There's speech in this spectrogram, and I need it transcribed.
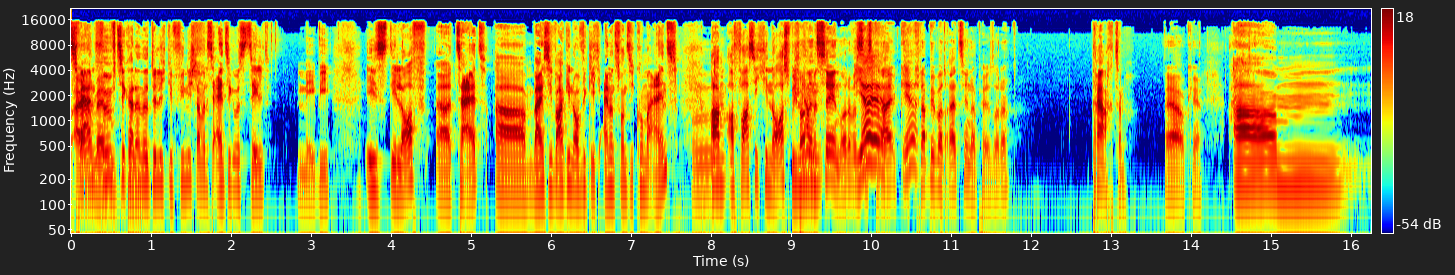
Halb-Ironman 52 hat er natürlich gefinisht, aber das Einzige, was zählt, maybe, ist die Laufzeit, ähm, weil sie war genau wirklich 21,1. Ähm, auf was ich hinaus will, Mhm. Schon haben insane, oder? Was Ja, ist drei, ja. knapp über 13er Pace, oder? 3,18. Ja, okay. Ähm,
